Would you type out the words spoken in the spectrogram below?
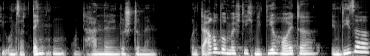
die unser Denken und Handeln bestimmen. Und darüber möchte ich mit dir heute in dieser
